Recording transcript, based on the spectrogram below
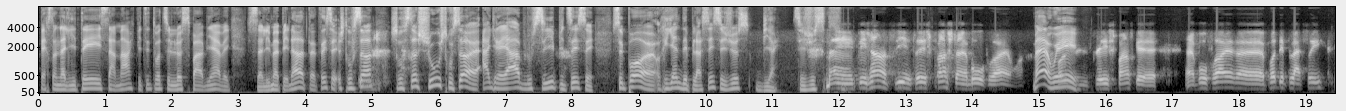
personnalité, sa marque. Puis, tu sais, toi, tu l'as super bien avec Salut ma pénate. Tu sais, je trouve ça, je trouve ça chou, je trouve ça euh, agréable aussi. Puis, tu sais, c'est pas euh, rien de déplacé, c'est juste bien. C'est juste. Ben, t'es gentil. Tu sais, je pense que je un beau frère, moi. Ben oui. Tu sais, je pense que un beau-frère euh, pas déplacé.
